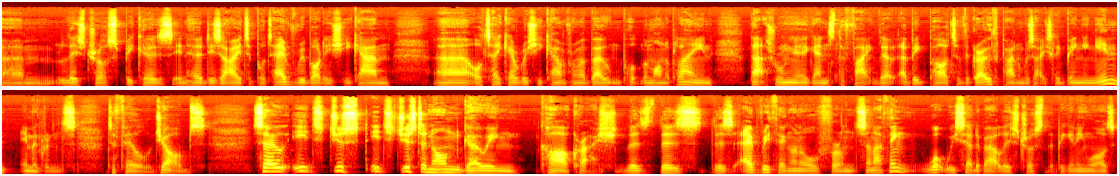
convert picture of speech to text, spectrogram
um, Liz Truss because, in her desire to put everybody she can uh, or take everybody she can from a boat and put them on a plane, that's running against the fact that a big part of the growth plan was actually bringing in immigrants to fill jobs. So it's just it's just an ongoing car crash. There's there's there's everything on all fronts, and I think what we said about Liz Truss at the beginning was,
